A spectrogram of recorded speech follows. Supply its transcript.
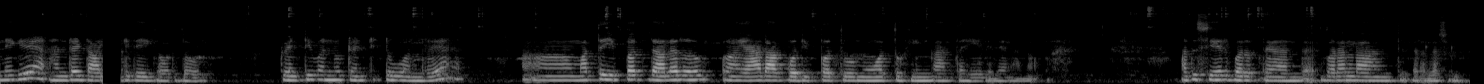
ಮೊನ್ನೆಗೆ ಹಂಡ್ರೆಡ್ ಆಗಿದೆ ಈಗ ಅವ್ರದ್ದು ಟ್ವೆಂಟಿ ಒನ್ನು ಟ್ವೆಂಟಿ ಟೂ ಅಂದರೆ ಮತ್ತು ಇಪ್ಪತ್ತು ಡಾಲರ್ ಆ್ಯಡ್ ಆಗ್ಬೋದು ಇಪ್ಪತ್ತು, ಮೂವತ್ತು ಹಿಂಗೆ ಅಂತ ಹೇಳಿದೆ ನಾನು. ಅದು ಸೇರ್ ಬರುತ್ತೆ ಅಂದರೆ ಬರಲ್ಲ ಅಂತಿದ್ದಾರಲ್ಲ ಶಿಲ್ಪ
